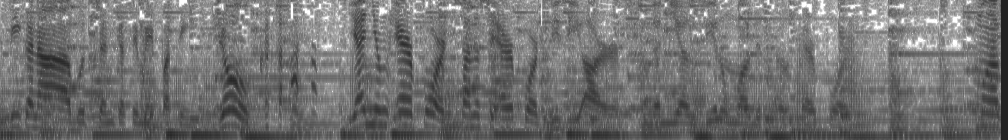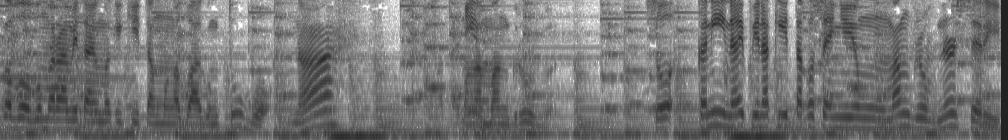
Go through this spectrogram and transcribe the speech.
Hindi ka naaabot dyan kasi may pating. Joke! Yan yung airport, San Jose Airport, DZR. Daniel Zero Maldes Airport. Mga kabobo, marami tayong makikitang mga bagong tubo na mga mangrove. So, kanina ipinakita ko sa inyo yung mangrove nursery.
